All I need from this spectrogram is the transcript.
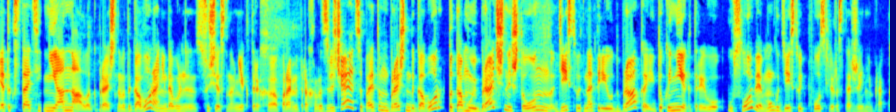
это, кстати, не аналог брачного договора, они довольно существенно в некоторых э, параметрах различаются, поэтому брачный договор потому и брачный, что он действует на период брака, и только некоторые его условия могут действовать после расторжения брака.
